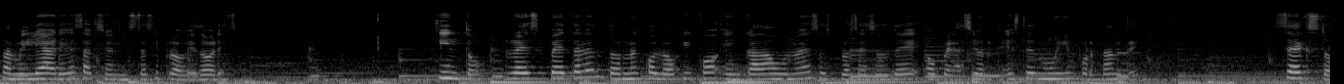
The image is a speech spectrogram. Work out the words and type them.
familiares, accionistas y proveedores. Quinto, respeta el entorno ecológico en cada uno de sus procesos de operación. Este es muy importante. Sexto,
